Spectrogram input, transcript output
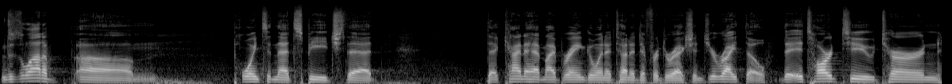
there's a lot of um, points in that speech that that kind of had my brain going a ton of different directions. You're right though. It's hard to turn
